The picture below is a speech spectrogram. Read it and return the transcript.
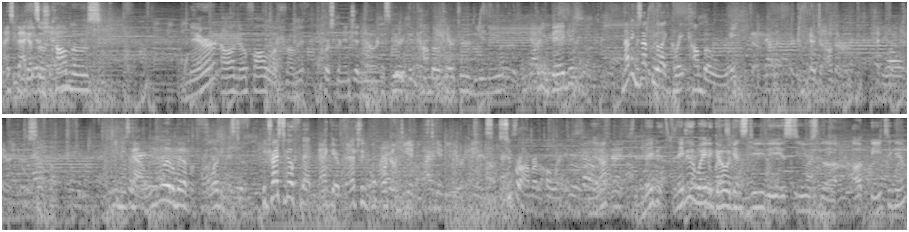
Nice he back gets air those chain. combos. Nair? Oh, no follow up from it. Of course, Greninja known as a very good combo character. DD, pretty big. Not exactly like great combo weight though, compared to other heavyweight characters. DD's got a little bit of a floatiness to him. He tries to go for that back air, but that actually won't work on DD because DD remains super armor the whole way through. Yeah. Maybe maybe the way to go against DDD is to use the up B to him,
